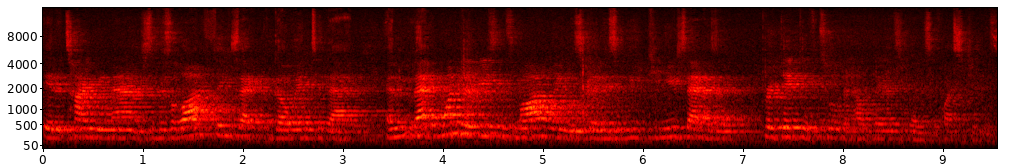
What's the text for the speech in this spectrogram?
in a timely manner? So there's a lot of things that go into that, and that one of the reasons modeling is good is that we can use that as a predictive tool to help answer those questions.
